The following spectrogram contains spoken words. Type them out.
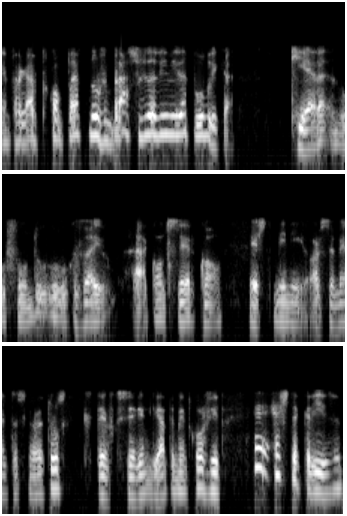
entregar por completo nos braços da dívida pública, que era, no fundo, o que veio a acontecer com este mini orçamento da senhora Truss, que teve que ser imediatamente corrigido. É, esta crise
